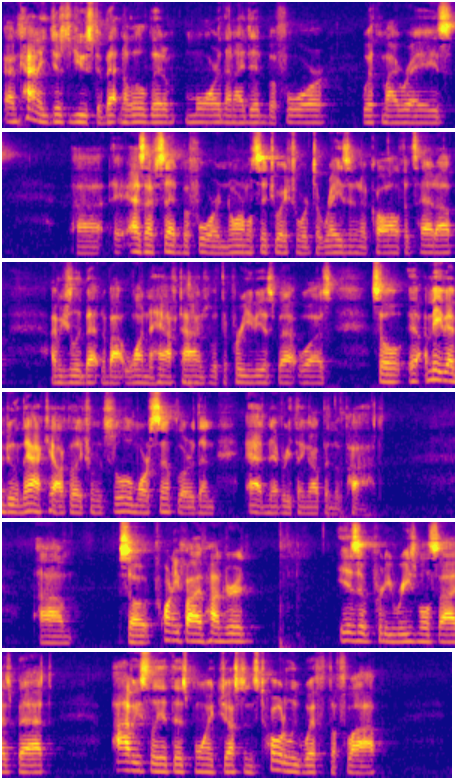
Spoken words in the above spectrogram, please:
I'm kind of just used to betting a little bit more than I did before with my raise. Uh, as I've said before, in normal situation where it's a raise and a call, if it's head up, I'm usually betting about one and a half times what the previous bet was. So uh, maybe I'm doing that calculation, which is a little more simpler than adding everything up in the pot. Um, so 2,500 is a pretty reasonable size bet. Obviously, at this point, Justin's totally whiffed the flop,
